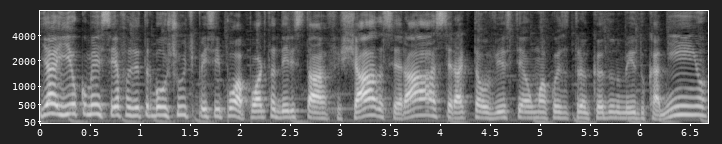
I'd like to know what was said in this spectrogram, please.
E aí eu comecei a fazer troubleshoot, pensei, pô, a porta dele está fechada, será? Será que talvez tenha alguma coisa trancando no meio do caminho?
